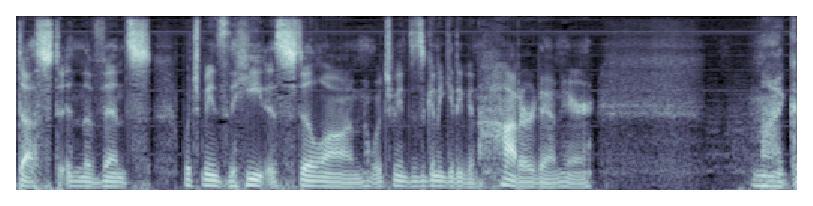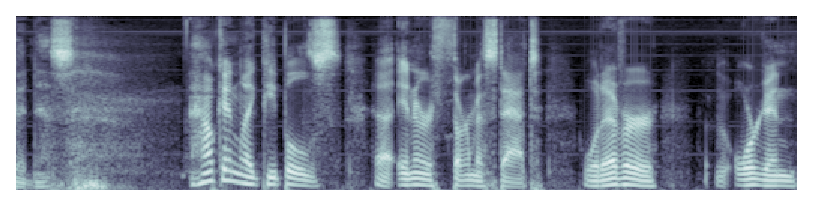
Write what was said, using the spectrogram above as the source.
dust in the vents, which means the heat is still on, which means it's going to get even hotter down here. My goodness. How can like people's uh, inner thermostat, whatever organ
